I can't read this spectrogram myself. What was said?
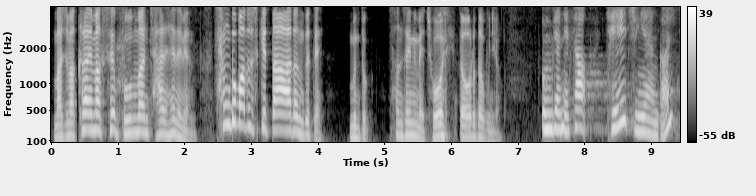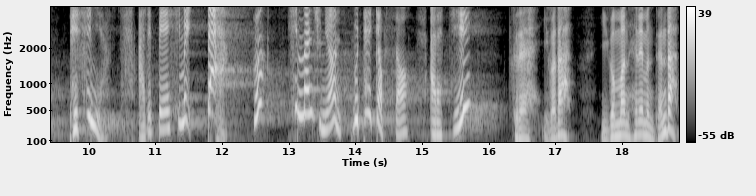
마지막 클라이막스 부분만 잘 해내면 상도 받을 수 있겠다 하던 그때 문득 선생님의 조언이 떠오르더군요. 웅변에서 제일 중요한 건 배심이야. 아랫배에 힘을 딱! 응? 힘만 주면 못할 게 없어. 알았지? 그래 이거다 이것만 해내면 된다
